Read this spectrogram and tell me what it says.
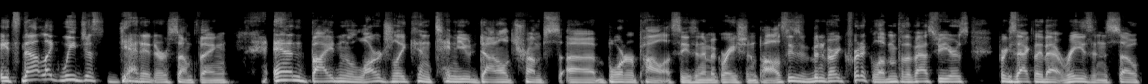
It's not like we just get it or something. And Biden largely continued Donald Trump's uh, border policies and immigration policies. We've been very critical of him for the past few years for exactly that reason. So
